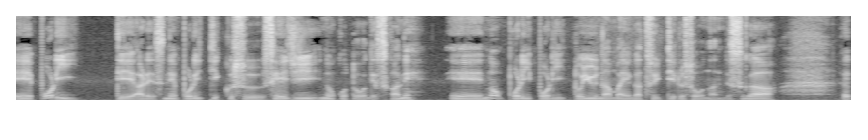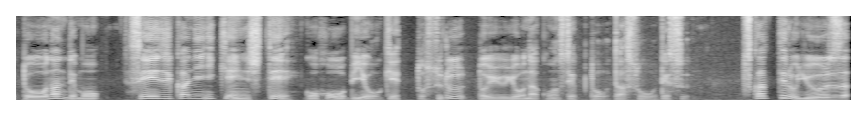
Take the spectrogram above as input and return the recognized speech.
えー、ポリってあれですね、ポリティクス、政治のことですかね。えー、のポリポリという名前がついているそうなんですが、えっと、何でも政治家に意見してご褒美をゲットするというようなコンセプトだそうです。使ってるユーザ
